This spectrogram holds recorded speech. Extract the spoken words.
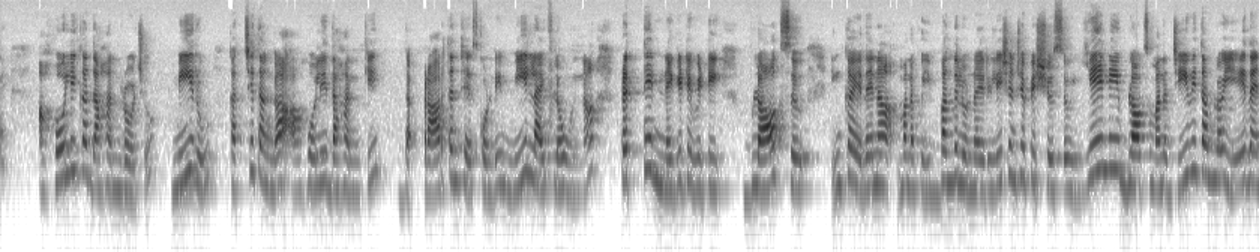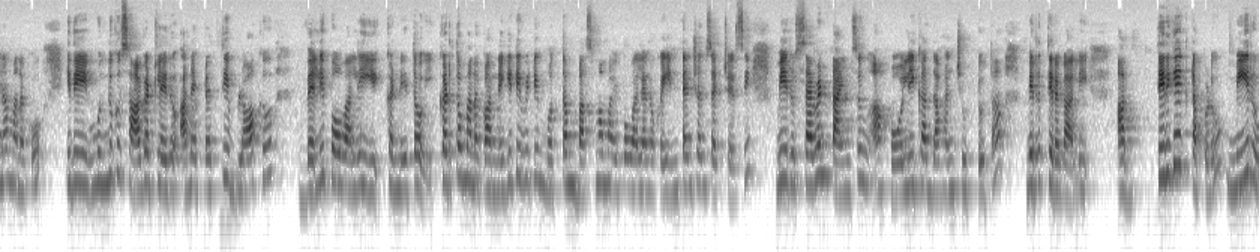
ఆ హోలికా దహన్ రోజు మీరు ఖచ్చితంగా ఆ హోలీ దహన్కి ద ప్రార్థన చేసుకోండి. మీ లైఫ్లో ఉన్న ప్రతి నెగిటివిటీ బ్లాగ్స్ ఇంకా ఏదైనా మనకు ఇబ్బందులు ఉన్నాయి రిలేషన్షిప్ ఇష్యూస్ ఏనీ బ్లాగ్స్ మన జీవితంలో ఏదైనా మనకు ఇది ముందుకు సాగట్లేదు అనే ప్రతి బ్లాక్ వెళ్ళిపోవాలి. ఇక్కడితో ఇక్కడితో మనకు ఆ నెగిటివిటీ మొత్తం భస్మం అయిపోవాలి అని ఒక ఇంటెన్షన్ సెట్ చేసి మీరు సెవెన్ టైమ్స్ ఆ హోలికా దహన్ చుట్టూతా మీరు తిరగాలి. ఆ తిరిగేటప్పుడు మీరు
